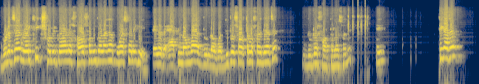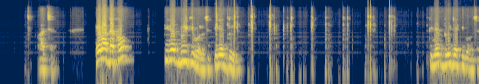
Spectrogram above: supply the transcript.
বলেছে রৈখিক সমীকরণে সহ সমীকরণ আকারে প্রকাশ করে কি? এই দেখো, এক নম্বর আর দু নম্বর। দুটো শর্ত অনুসারে দেওয়া আছে। দুটো শর্ত অনুসারে এই। ঠিক আছে? আচ্ছা। এবার দেখো তিনের দুই কি বলেছে? তিনের দুই। তিনের দুইটা কি বলেছে?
